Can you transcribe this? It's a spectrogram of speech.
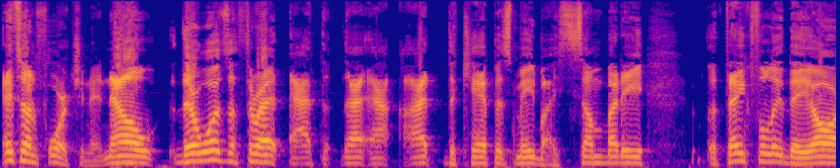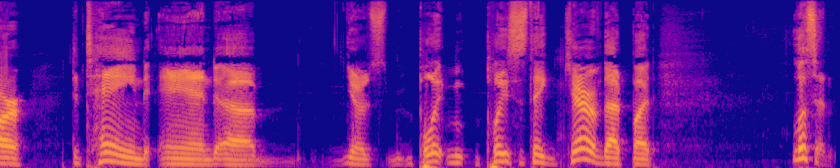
it's unfortunate. Now, there was a threat at the, at, at the campus made by somebody. Thankfully, they are detained, and uh, you know, police is taking care of that. But listen,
